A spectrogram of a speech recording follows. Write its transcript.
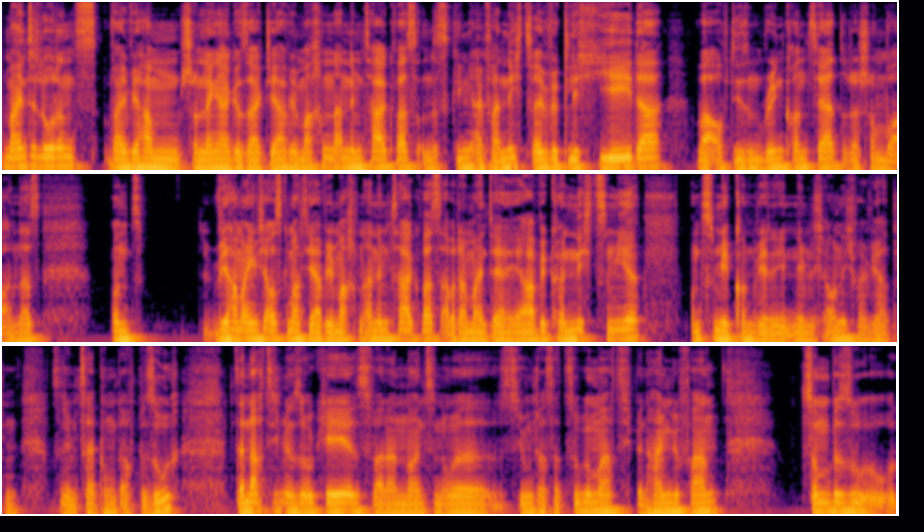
meinte Lorenz, weil wir haben schon länger gesagt, ja, wir machen an dem Tag was und es ging einfach nichts, weil wirklich jeder war auf diesem Ring-Konzert oder schon woanders. Und wir haben eigentlich ausgemacht, ja, wir machen an dem Tag was, aber da meinte er, ja, wir können nicht zu mir. Und zu mir konnten wir nämlich auch nicht, weil wir hatten zu dem Zeitpunkt auch Besuch. Dann dachte ich mir so, okay, es war dann 19 Uhr, das Jugendhaus hat zugemacht, ich bin heimgefahren zum Besuch,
